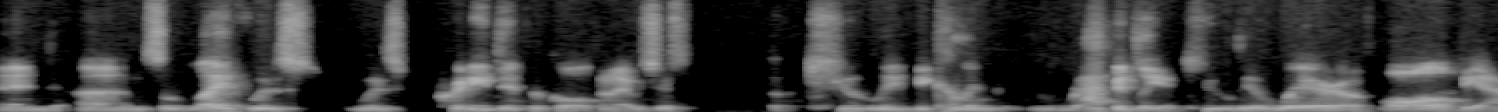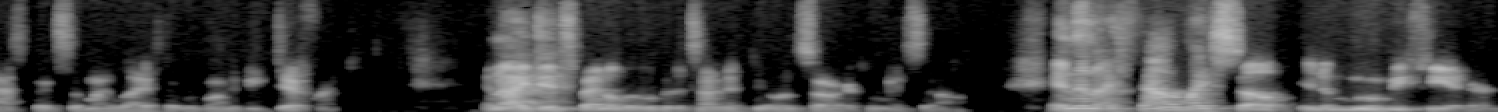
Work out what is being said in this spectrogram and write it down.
and um, so life was was pretty difficult. And I was just acutely becoming rapidly acutely aware of all of the aspects of my life that were going to be different and i did spend a little bit of time feeling sorry for myself and then i found myself in a movie theater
